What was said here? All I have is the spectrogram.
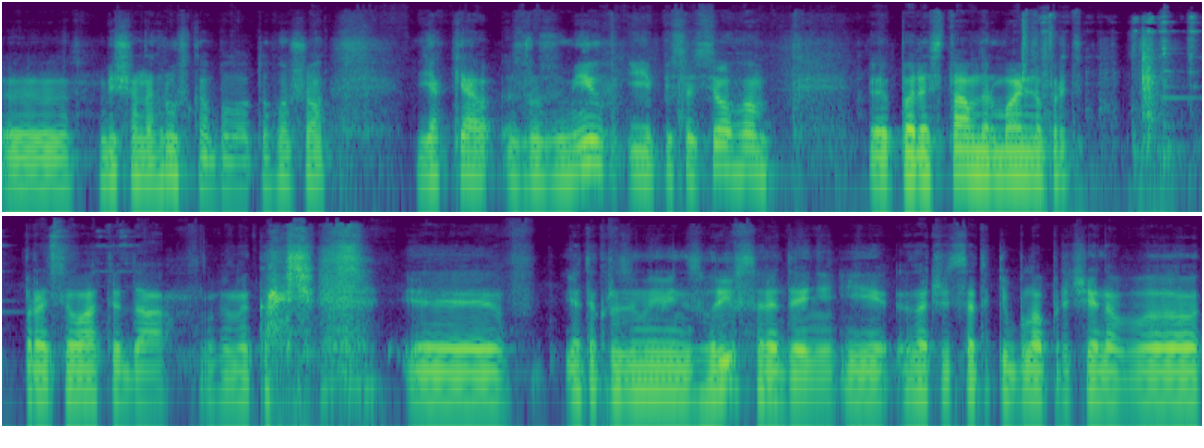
е, більша нагрузка була. Того що, як я зрозумів, і після цього е, перестав нормально працювати да, вимикач. Е, я так розумію, він згорів всередині, і, значить, все-таки була причина в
